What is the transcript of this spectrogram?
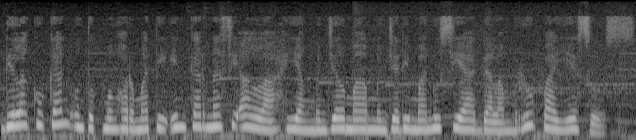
dilakukan untuk menghormati inkarnasi Allah yang menjelma menjadi manusia dalam rupa Yesus.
